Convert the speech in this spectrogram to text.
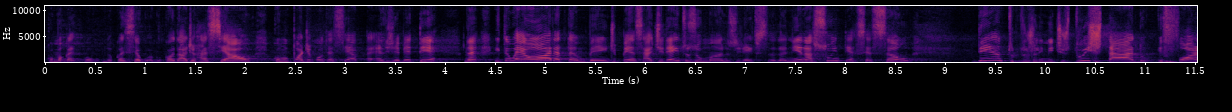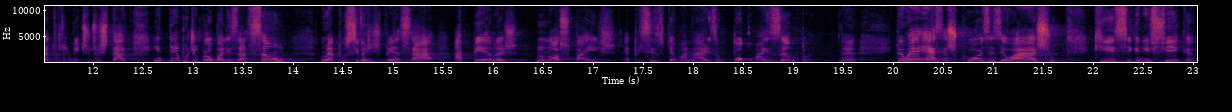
como aconteceu com a igualdade racial, como pode acontecer LGBT. Né? Então, é hora também de pensar direitos humanos, direitos de cidadania, na sua interseção, dentro dos limites do Estado e fora dos limites do Estado. Em tempo de globalização, não é possível a gente pensar apenas no nosso país. É preciso ter uma análise um pouco mais ampla. Né? Então, é essas coisas, eu acho, que significa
